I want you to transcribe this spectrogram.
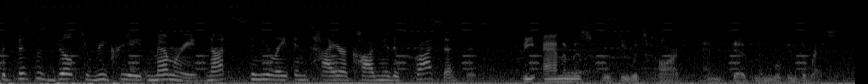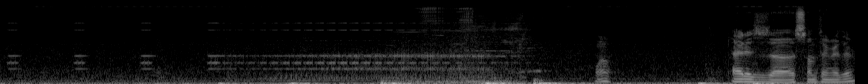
But this was built to recreate memories, not simulate entire cognitive processes. The Animus will do its part, and Desmond will do the rest. That is uh, something right there.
